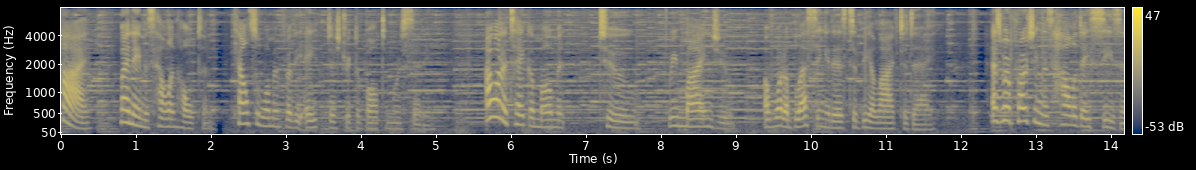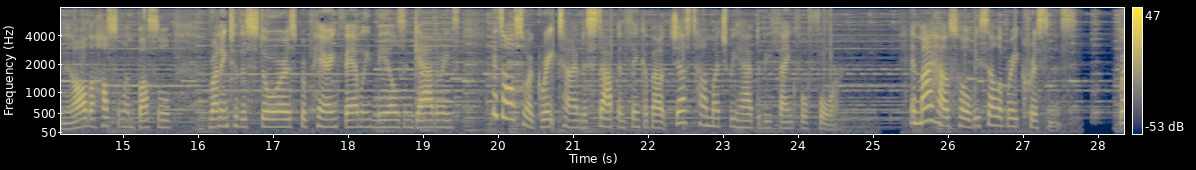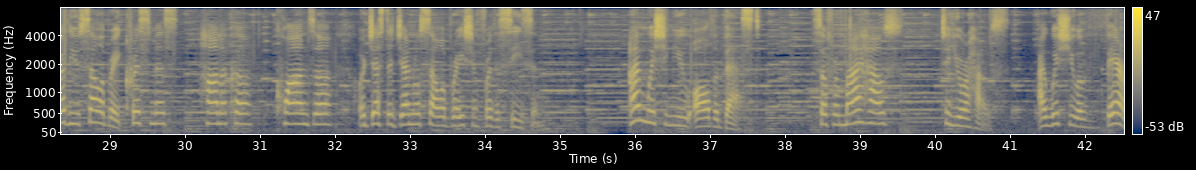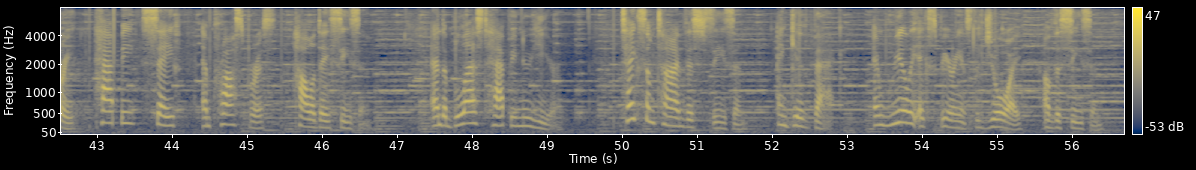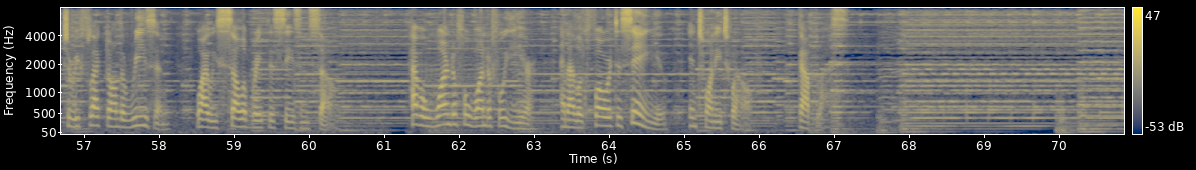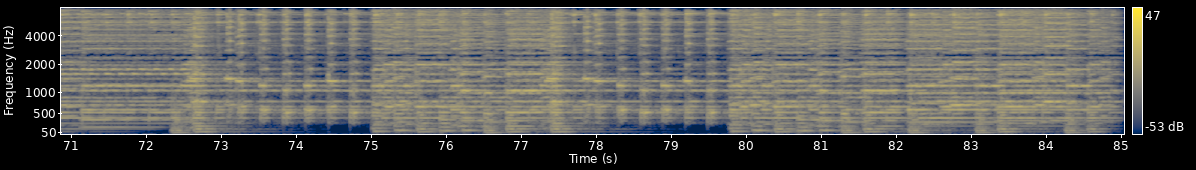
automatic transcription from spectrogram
Hi, my name is Helen Holton, Councilwoman for the 8th District of Baltimore City. I want to take a moment to remind you of what a blessing it is to be alive today. As we're approaching this holiday season and all the hustle and bustle, running to the stores, preparing family meals and gatherings, it's also a great time to stop and think about just how much we have to be thankful for. In my household, we celebrate Christmas. Whether you celebrate Christmas, Hanukkah, Kwanzaa, or just a general celebration for the season, I'm wishing you all the best. So from my house to your house, I wish you a very happy, safe, and prosperous holiday season and a blessed happy new year. Take some time this season and give back and really experience the joy of the season to reflect on the reason why we celebrate this season so. Have a wonderful, wonderful year, and I look forward to seeing you in 2012. God bless.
